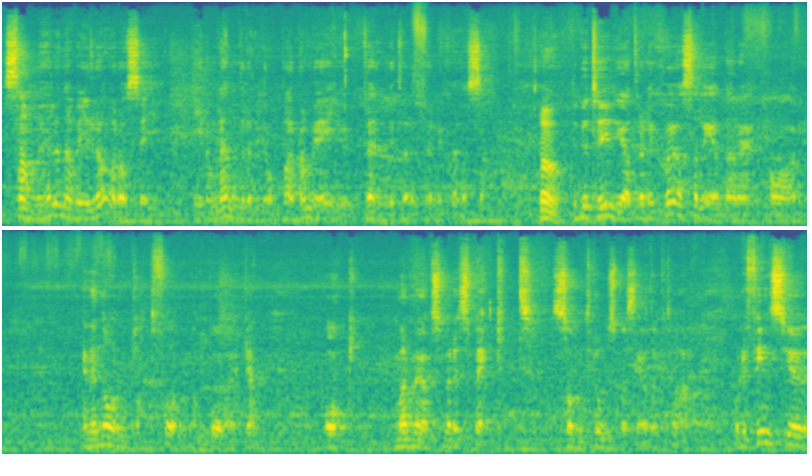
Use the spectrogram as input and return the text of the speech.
samhällena vi rör oss i, i de länder där vi jobbar, de är ju väldigt, väldigt religiösa. Ja. Det betyder ju att religiösa ledare har en enorm plattform att påverka och man möts med respekt som trosbaserad aktör. Och det finns ju,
